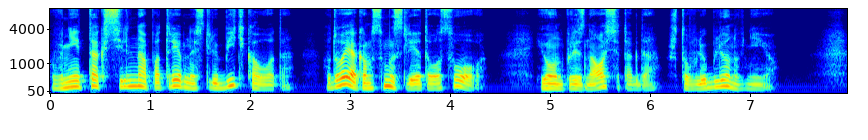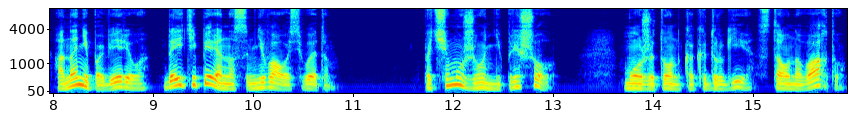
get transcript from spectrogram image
В ней так сильна потребность любить кого-то. В двояком смысле этого слова и он признался тогда, что влюблен в нее. Она не поверила, да и теперь она сомневалась в этом. Почему же он не пришел? Может, он, как и другие, стал на вахту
